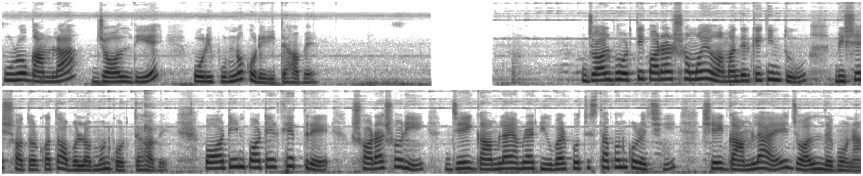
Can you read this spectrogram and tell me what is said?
পুরো গামলা জল দিয়ে পরিপূর্ণ করে দিতে হবে। জল ভর্তি করার সময়ও আমাদেরকে কিন্তু বিশেষ সতর্কতা অবলম্বন করতে হবে। পট ইন পটের ক্ষেত্রে সরাসরি যেই গামলায় আমরা টিউবার প্রতিস্থাপন করেছি, সেই গামলায় জল দেব না।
